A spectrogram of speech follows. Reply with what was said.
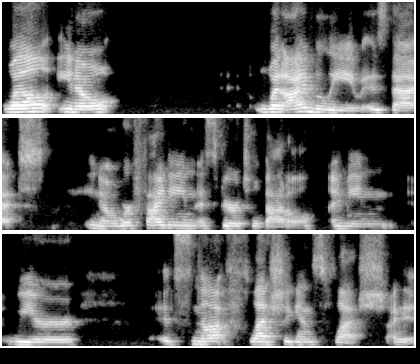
well you know what i believe is that you know we're fighting a spiritual battle. I mean we're it's not flesh against flesh. I,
